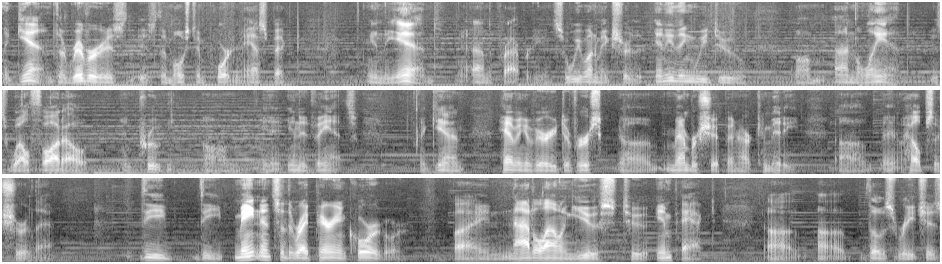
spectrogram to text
again, the river is, is the most important aspect in the end on the property. And so we want to make sure that anything we do um, on the land is well thought out and prudent um, in, in advance. Again, having a very diverse uh, membership in our committee uh, helps assure that. The, the maintenance of the riparian corridor by not allowing use to impact uh, uh, those reaches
